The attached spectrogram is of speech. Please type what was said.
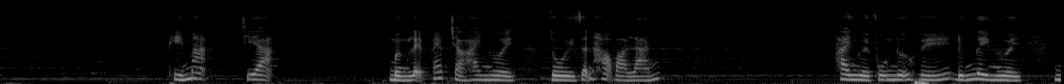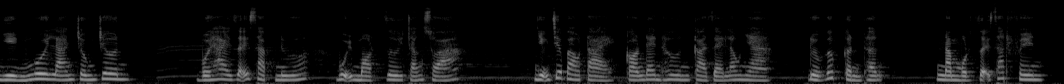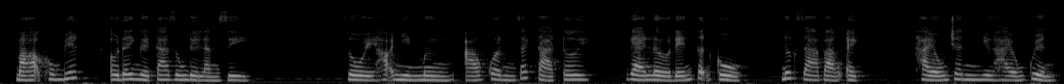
Thím ạ, chị ạ. Mừng lễ phép chào hai người Rồi dẫn họ vào lán. Hai người phụ nữ Huế đứng ngây người, Nhìn ngôi lán trống trơn. Với hai dãy sạp nứa, Bụi mọt rơi trắng xóa. Những chiếc bao tải còn đen hơn cả rẻ lau nhà, Được gấp cẩn thận. Nằm một dãy sát phên Mà họ không biết ở đây người ta dùng để làm gì. Rồi họ nhìn mừng, áo quần rách tả tơi Ghè lở đến tận cổ, Nước da vàng ệch, Hai ống chân như hai ống quyền.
